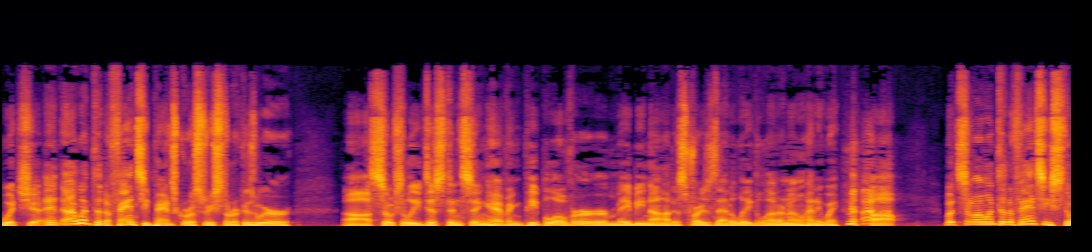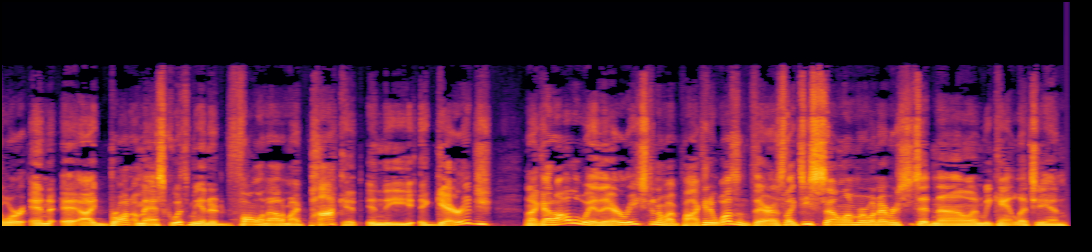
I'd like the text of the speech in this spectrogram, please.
which, uh, and I went to the fancy pants grocery store because we were uh, socially distancing, having people over, or maybe not. As far as that illegal, I don't know. Anyway, uh, but so I went to the fancy store and uh, I brought a mask with me, and it had fallen out of my pocket in the uh, garage. And I got all the way there, reached into my pocket. It wasn't there. I was like, "Do you sell them or whatever?" She said, "No, and we can't let you in."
